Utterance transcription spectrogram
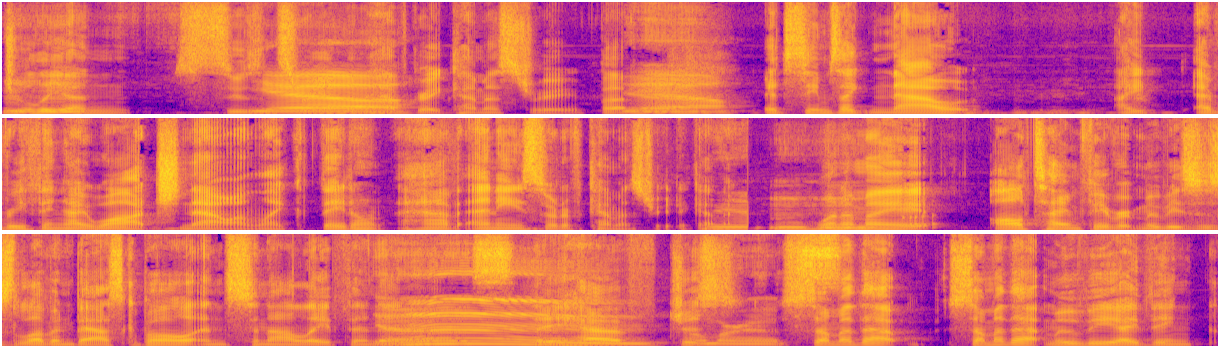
Julia Mhm. and Susan Sarandon have great chemistry, but Yeah. yeah. it seems like now. I everything I watch now, I'm like they don't have any sort of chemistry together. Yeah. One of my all-time favorite movies is Love and Basketball, and Sanaa Lathan. Yes. And they Mm. have just some of that. Some of that movie, I think,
